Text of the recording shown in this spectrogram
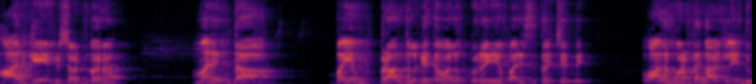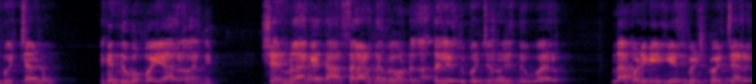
ఆర్కే ఎపిసోడ్ ద్వారా మరింత భయభ్రాంతులకైతే వాళ్ళకు గురయ్యే పరిస్థితి వచ్చింది. వాళ్ళకు అర్థం కావట్లేదు ఎందుకు వచ్చాడు ఎందుకు పోయారు అని. షర్మిలాకైతే అసలు అర్థమే ఉండదు. అసలు ఎందుకు వచ్చారు? ఎందుకు పోయారు? నా కొడుకు ఎంగేజ్మెంట్కి వచ్చారు.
